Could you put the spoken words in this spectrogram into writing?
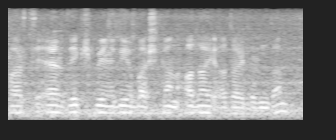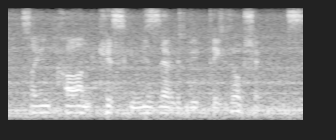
Parti Erdek Belediye Başkan aday adaylarından Sayın Kaan Keskin bizlerle birlikteydi. Hoşçakalınız.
